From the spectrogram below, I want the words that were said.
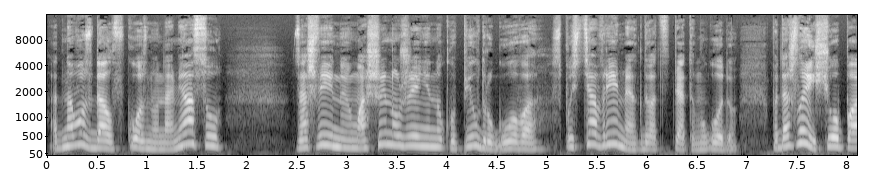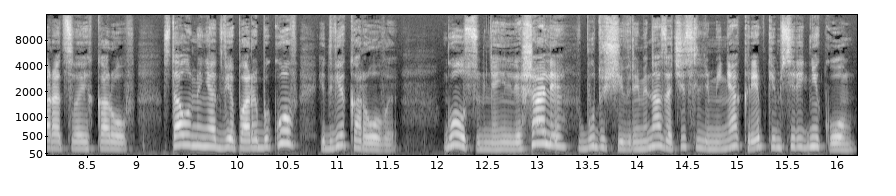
одного сдал в козну на мясу, за швейную машину Женину купил другого. Спустя время, к 25-му году, подошла еще пара от своих коров. Стал у меня две пары быков и две коровы. Голос у меня не лишали, в будущие времена зачислили меня крепким середняком.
